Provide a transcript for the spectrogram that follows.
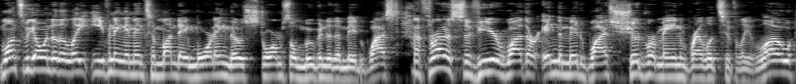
Once we go into the late evening and into Monday morning, those storms will move into the Midwest. The threat of severe weather in the Midwest should remain relatively low.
